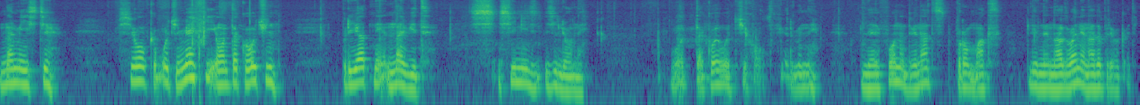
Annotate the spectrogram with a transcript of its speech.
на месте. Все очень мягкий, и он такой очень приятный на вид. Синий-зеленый. Вот такой вот чехол фирменный. Для iPhone 12 Pro Max. Длинное название, надо привыкать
